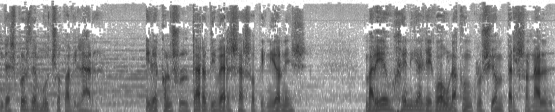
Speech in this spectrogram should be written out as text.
Después de mucho cavilar y de consultar diversas opiniones, María Eugenia llegó a una conclusión personal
